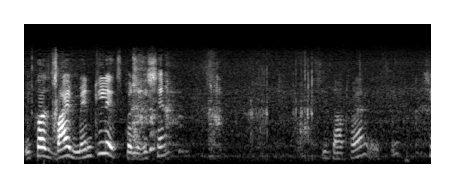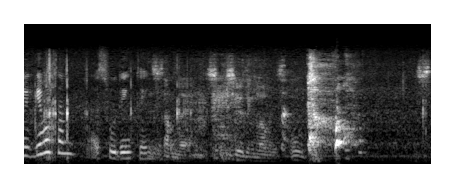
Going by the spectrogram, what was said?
Because by mental explanation, she's not well, you see. She'll give us some uh, soothing things. Some there, some soothing. Mm. This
